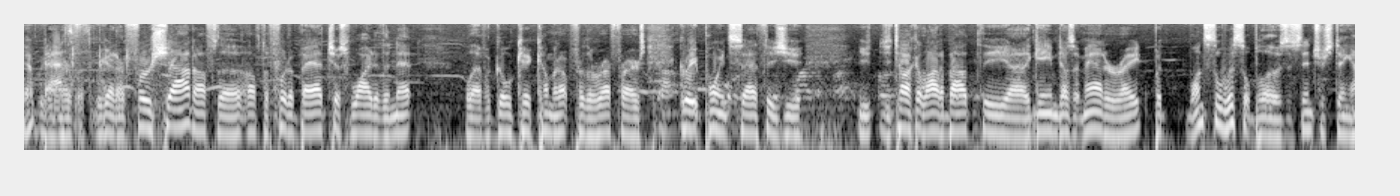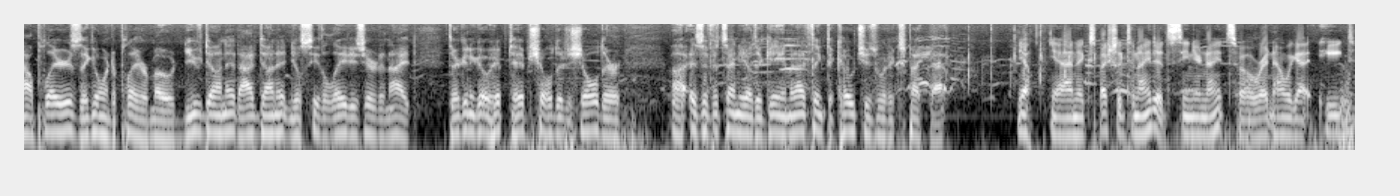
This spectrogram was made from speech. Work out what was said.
Yep, we got, our, we got our first shot off the off the foot of Bath, just wide of the net. We'll have a goal kick coming up for the Rough Riders. Great point, Seth. As you you, you talk a lot about the uh, game doesn't matter, right? But once the whistle blows, it's interesting how players they go into player mode. You've done it, I've done it, and you'll see the ladies here tonight. They're going to go hip to hip, shoulder to shoulder, uh, as if it's any other game, and I think the coaches would expect that. Yeah, yeah, and especially tonight it's senior night. So right now we got eight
